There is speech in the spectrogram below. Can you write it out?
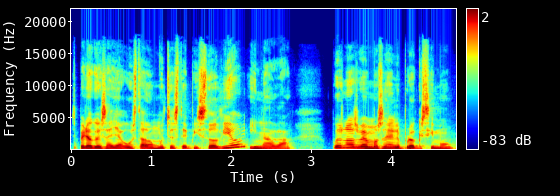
espero que os haya gustado mucho este episodio y nada, pues nos vemos en el próximo.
